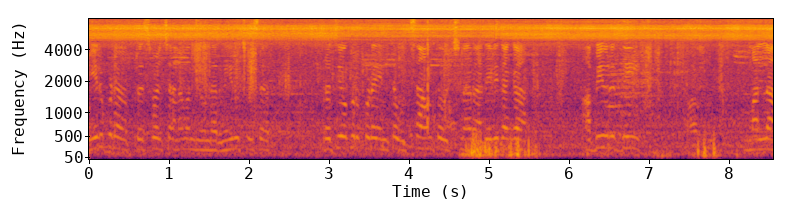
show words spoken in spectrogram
మీరు కూడా ప్రెస్ వాళ్ళు చాలామంది ఉన్నారు మీరు చూశారు. ప్రతి ఒక్కరు కూడా ఎంత ఉత్సాహంతో వచ్చినారు. అదేవిధంగా అభివృద్ధి మళ్ళా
